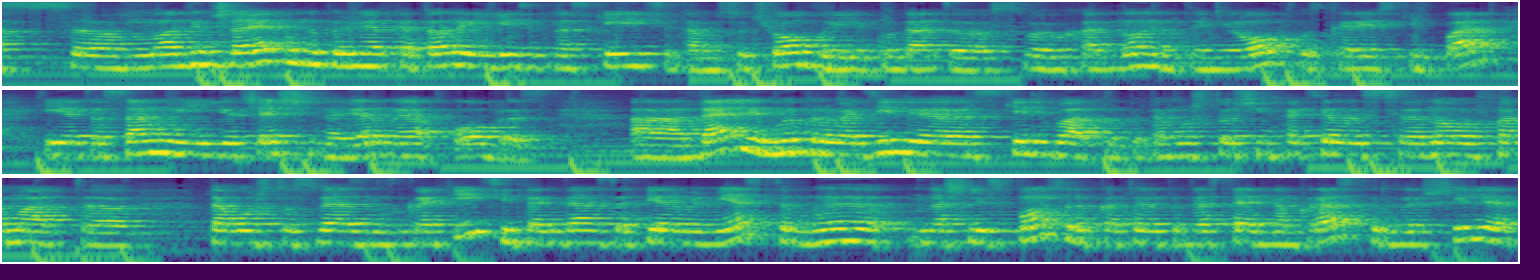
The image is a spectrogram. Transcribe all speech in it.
с молодым человеком, например, который едет на скейте там, с учебы или куда-то в свой выходной на тренировку, скорее в скейт-парк, и это самый ярчайший, наверное, образ. А далее мы проводили скетч-батлы, потому что очень хотелось новый формат э, того, что связано с граффити, и тогда за первое место мы нашли спонсоров, которые предоставили нам краску и разрешили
